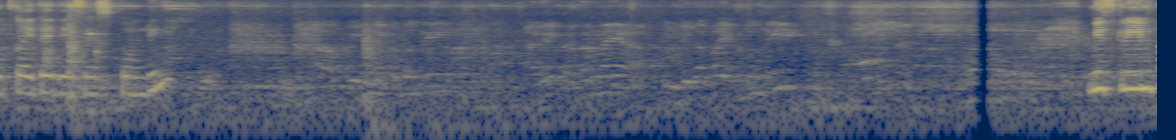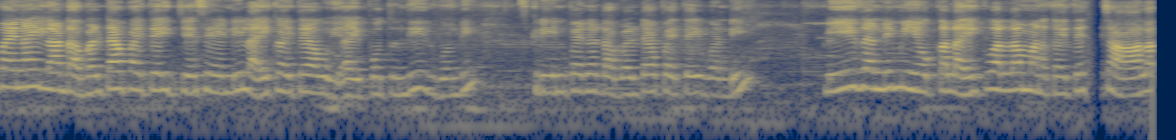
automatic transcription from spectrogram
బుక్ అయితే చేసేసుకోండి. మీ స్క్రీన్ పైన ఇలా డబల్ ట్యాప్ అయితే ఇచ్చేసేయండి. లైక్ అయితే అయిపోతుంది. ఇదిగోండి. స్క్రీన్ పైన డబల్ ట్యాప్ అయితే ఇవ్వండి. ప్లీజ్ అండి మీ యొక్క లైక్ వల్ల మనకైతే చాలా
